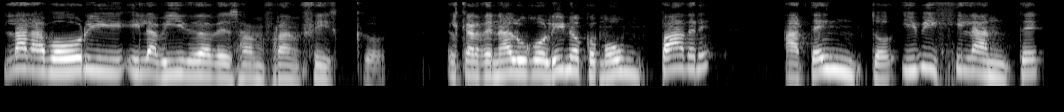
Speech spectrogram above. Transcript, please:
la labor y, la vida de San Francisco. El cardenal Ugolino como un padre atento y vigilante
